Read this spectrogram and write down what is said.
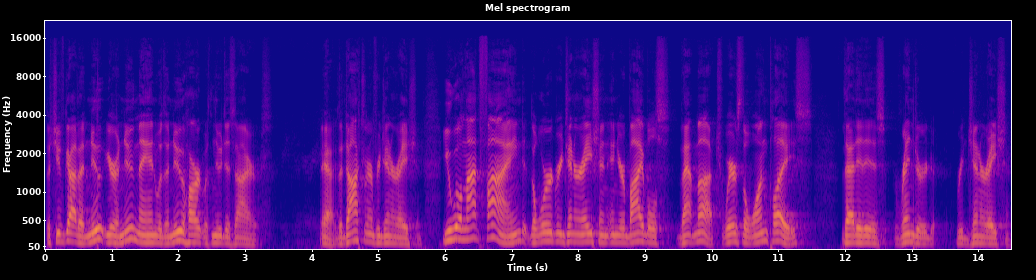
that you've got a new, you're a new man with a new heart with new desires? Yeah, the doctrine of regeneration. You will not find the word regeneration in your Bibles that much. Where's the one place that it is rendered regeneration.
